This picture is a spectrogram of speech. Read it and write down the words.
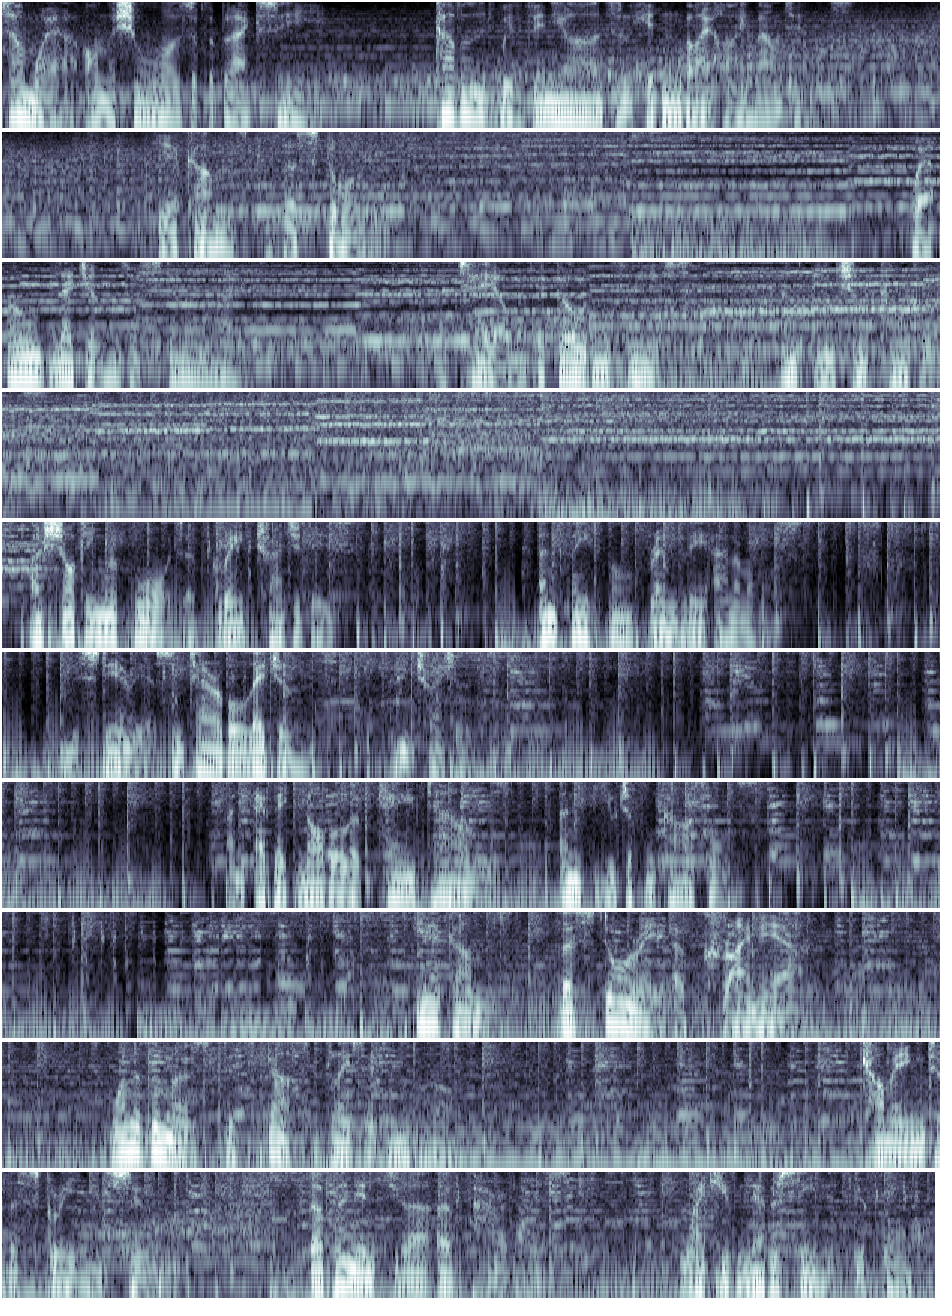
somewhere on the shores of the Black Sea, covered with vineyards and hidden by high mountains. Here comes the story. Where old legends are still alive. A tale of the Golden Fleece and ancient conquerors. A shocking report of great tragedies and faithful, friendly animals. Mysterious and terrible legends and treasures. An epic novel of cave towns and beautiful castles. Here comes the story of Crimea. One of the most discussed places in the world. Coming to the screen soon. The Peninsula of Paradise. Like you've never seen it before.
